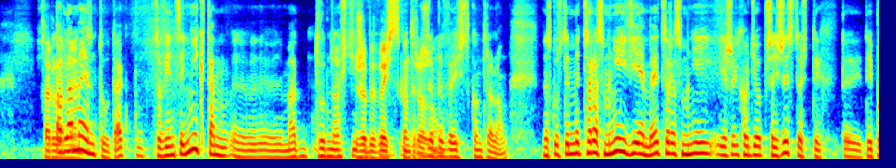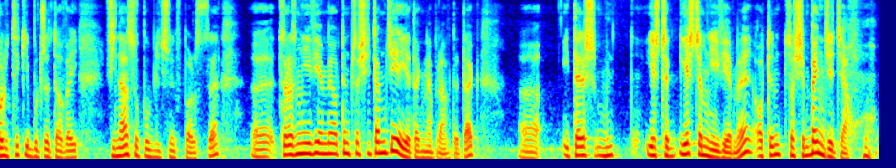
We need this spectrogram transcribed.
parlamentu. parlamentu. tak? Co więcej, nikt tam y, ma trudności, żeby wejść z kontrolą. Żeby wejść z kontrolą. W związku z tym my coraz mniej wiemy, coraz mniej, jeżeli chodzi o przejrzystość tych, tej, tej polityki budżetowej, finansów publicznych w Polsce, e, coraz mniej wiemy o tym, co się tam dzieje tak naprawdę, tak? I też jeszcze, jeszcze mniej wiemy o tym, co się będzie działo.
